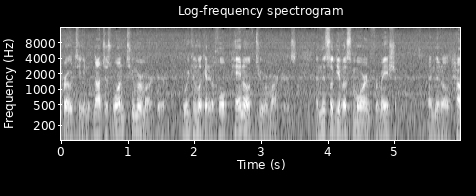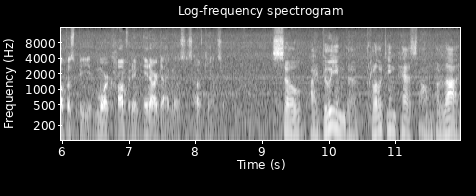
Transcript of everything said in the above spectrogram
protein, not just one tumor marker, but we can look at a whole panel of tumor markers. And this will give us more information and it'll help us be more confident in our diagnosis of cancer. So by doing the protein test on blood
